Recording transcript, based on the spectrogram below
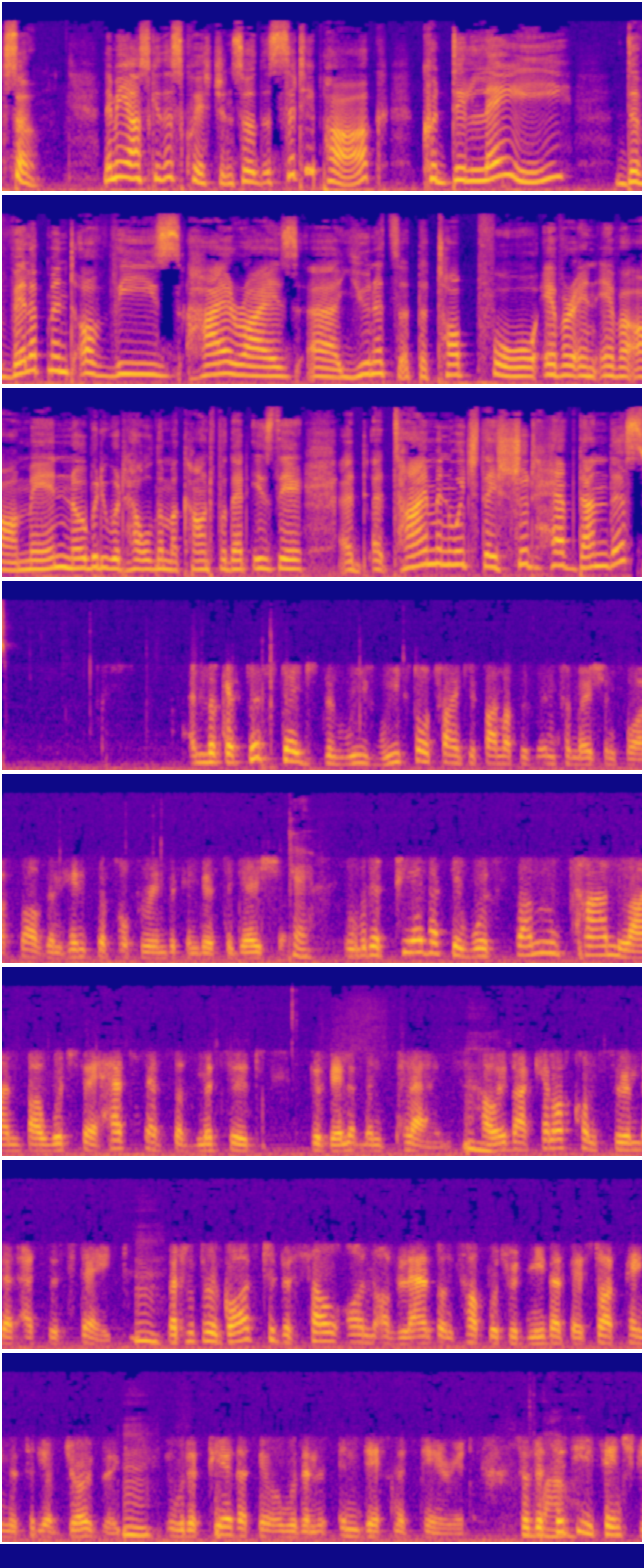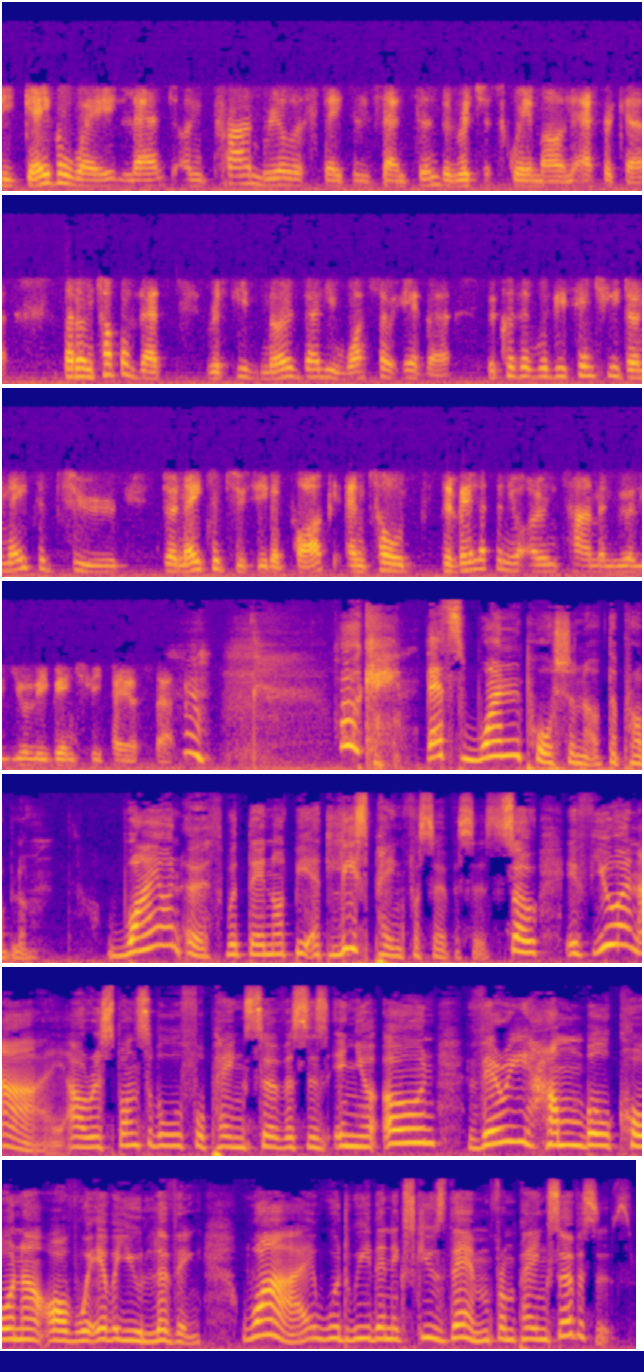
So, let me ask you this question. So, the city park could delay development of these high rise uh, units at the top for ever and ever. Amen. Nobody would hold them account for that. Is there a, a time in which they should have done this? And look, at this stage, the, we, we're still trying to find out this information for ourselves, and hence the full forensic investigation. Okay. It would appear that there was some timeline by which they had to have submitted development plans. Mm-hmm. However, I cannot confirm that at this stage. Mm. But with regards to the sell on of land on top, which would mean that they start paying the city of Joburg, mm. it would appear that they were within an indefinite period. So the Wow. city essentially gave away land on prime real estate in Sandton, the richest square mile in Africa, but on top of that, received no value whatsoever because it was essentially donated to donated to Cedar Park and told develop in your own time and we'll, you'll eventually pay us back. Hmm. Okay, that's one portion of the problem. Why on earth would they not be at least paying for services? So, if you and I are responsible for paying services in your own very humble corner of wherever you're living, why would we then excuse them from paying services?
